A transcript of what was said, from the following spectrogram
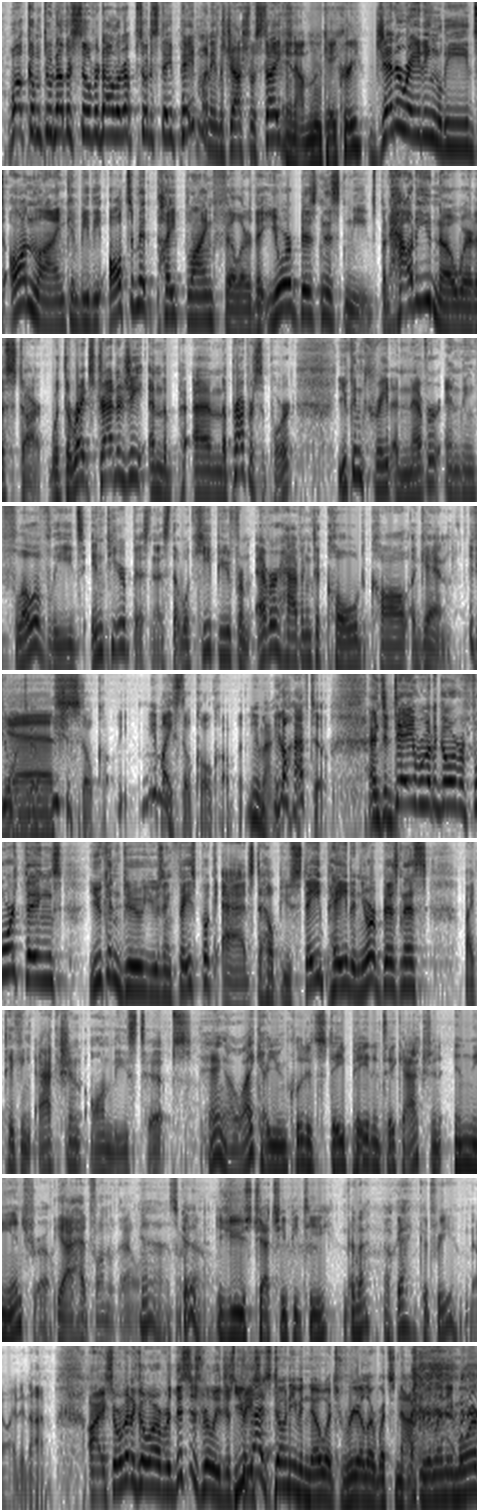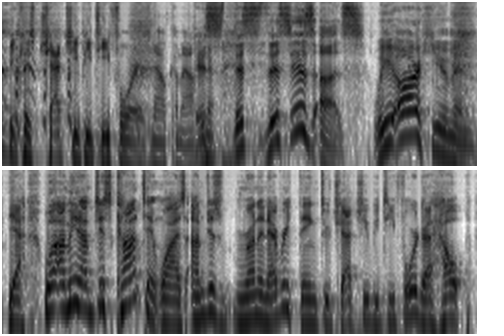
Welcome to another Silver Dollar episode of Stay Paid. My name is Joshua Stike. And I'm Luke Acree. Generating leads online can be the ultimate pipeline filler that your business needs. But how do you know where to start? With the right strategy and the and the proper support, you can create a never-ending flow of leads into your business that will keep you from ever having to cold call again. If you want to, you should still call. You might still cold call, but you might. You don't have to. And today we're going to go over four things you can do using Facebook ads to help you stay paid in your business by taking action on these tips. Dang, I like how you included stay paid and take action in the intro. Yeah, I had fun with that one. Yeah, that's good. Yeah. Did you use ChatGPT for that? Okay, good for you. No, I did not. All right, so we're going to go over this is really just You guys don't even know what's real or what's not real anymore because ChatGPT 4 has now come out. This this this is us. We are human. Yeah. Well, I mean, I'm just content-wise, I'm just running everything through ChatGPT 4 to help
